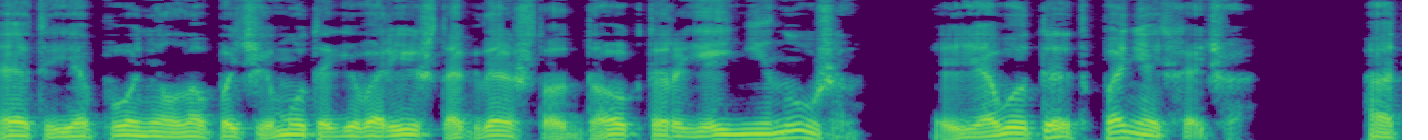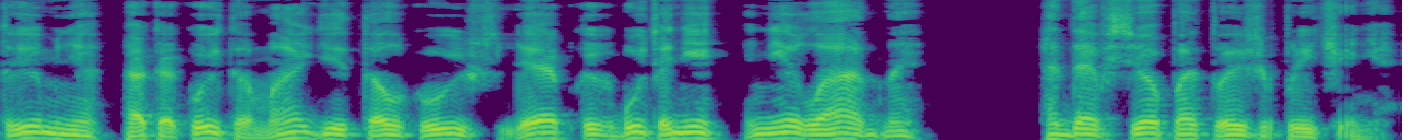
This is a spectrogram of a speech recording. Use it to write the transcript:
Это я понял, но почему ты говоришь тогда, что доктор ей не нужен? Я вот это понять хочу. А ты мне о какой-то магии толкуешь, слепках, будь они неладны. Да все по той же причине.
